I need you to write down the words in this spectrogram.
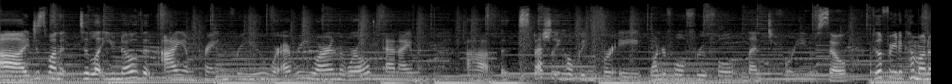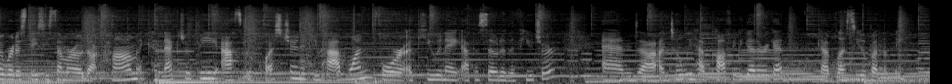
uh, I just wanted to let you know that I am praying for you wherever you are in the world, and I'm uh, especially hoping for a wonderful, fruitful Lent for you. So feel free to come on over to stacysummerow.com, connect with me, ask a question if you have one for a Q&A episode in the future. And uh, until we have coffee together again, God bless you abundantly.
